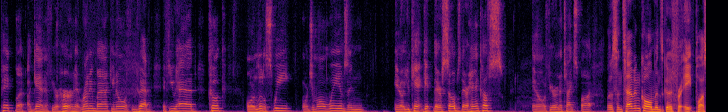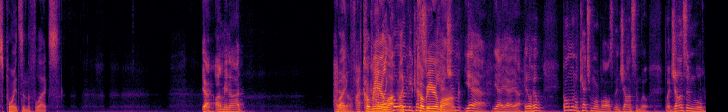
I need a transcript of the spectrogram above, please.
pick, but again, if you're hurting at running back, you know, if you had if you had Cook or Little Sweet or Jamaal Williams and you know, you can't get their subs, their handcuffs, you know, if you're in a tight spot. Listen, Tevin Coleman's good for eight plus points in the flex. Yeah, I mean, I. I don't Like, know. I- I- career I like lo- Coleman like, career long. him. Yeah, yeah, yeah, yeah. He'll he'll Coleman will catch more balls than Johnson will, but Johnson will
